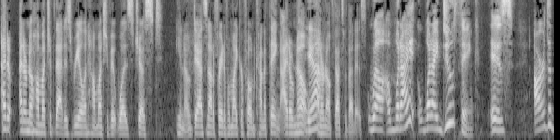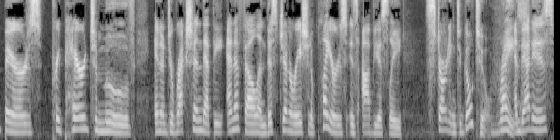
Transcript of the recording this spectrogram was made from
I don't i don't know how much of that is real and how much of it was just you know dad's not afraid of a microphone kind of thing. I don't know. Yeah. i don't know if that's what that is. Well, uh, what I what I do think is, are the Bears prepared to move in a direction that the NFL and this generation of players is obviously starting to go to? Right. and that is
